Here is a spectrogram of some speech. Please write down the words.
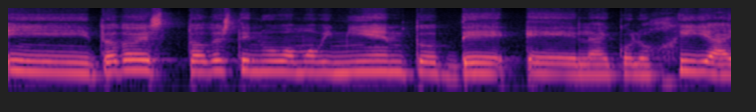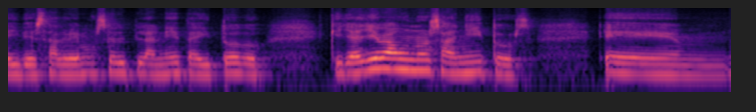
y todo, es, todo este nuevo movimiento de eh, la ecología y de salvemos el planeta y todo, que ya lleva unos añitos, eh,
